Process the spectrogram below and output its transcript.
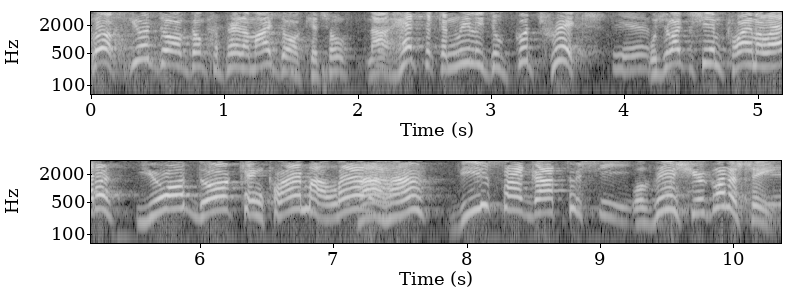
Look, your dog don't compare to my dog, Kitzel. Now, Hector can really do good tricks. Yes. Would you like to see him climb a ladder? Your dog can climb a ladder. Uh-huh. This I got to see. Well, this you're going to see.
